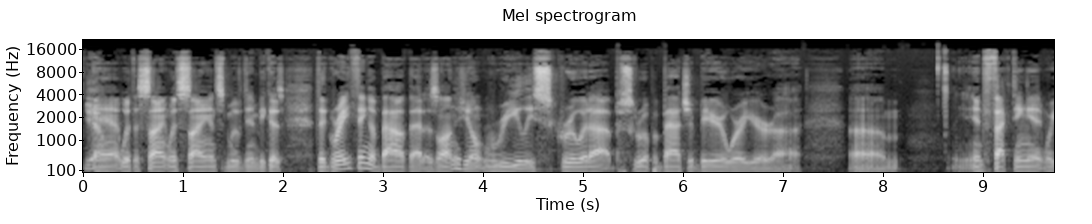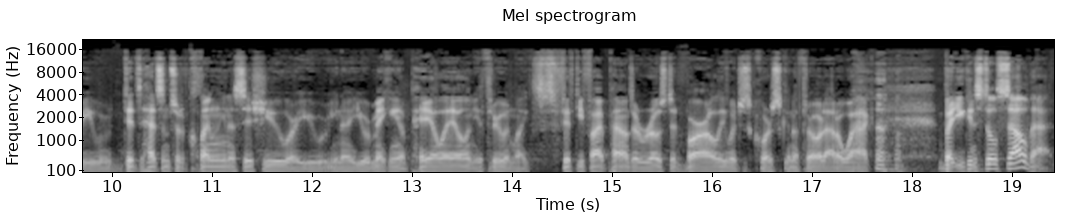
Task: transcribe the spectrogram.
Yeah. and with the science with science moved in because the great thing about that as long as you don't really screw it up screw up a batch of beer where you're uh, um, infecting it where you did had some sort of cleanliness issue or you you know you were making a pale ale and you threw in like 55 pounds of roasted barley which is of course going to throw it out of whack but you can still sell that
